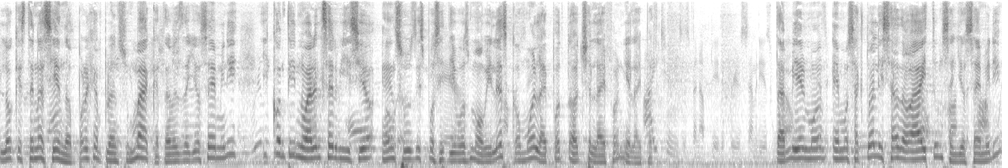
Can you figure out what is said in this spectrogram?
lo que estén haciendo, por ejemplo, en su Mac a través de Yosemite y continuar el servicio en sus dispositivos móviles como el iPod Touch, el iPhone y el iPad. También hemos actualizado iTunes en Yosemite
